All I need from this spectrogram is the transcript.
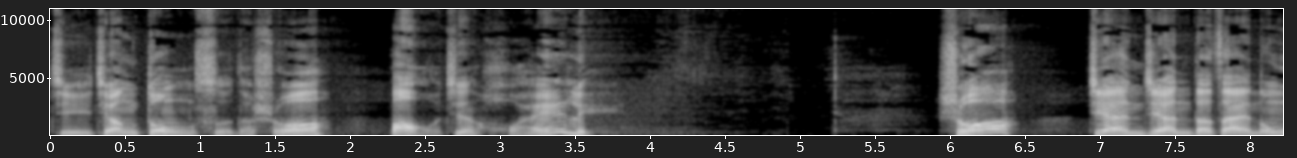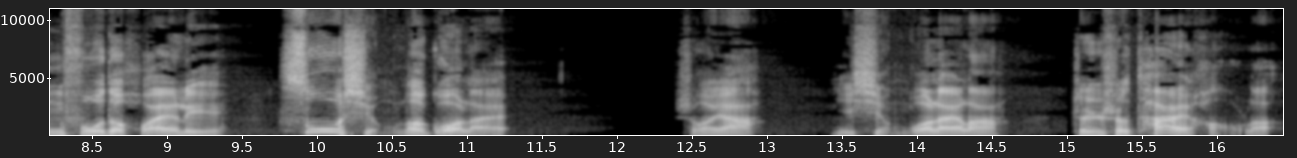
即将冻死的蛇抱进怀里。蛇渐渐地在农夫的怀里苏醒了过来。蛇呀，你醒过来啦，真是太好了！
